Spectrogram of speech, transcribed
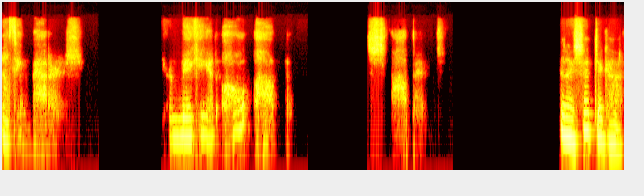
nothing matters. You're making it all up. Stop it. And I said to God,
